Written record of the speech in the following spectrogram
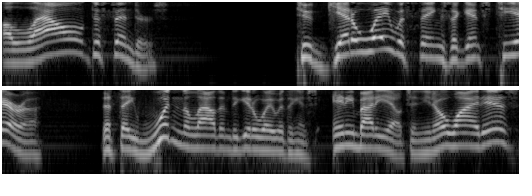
allow defenders to get away with things against Teaira that they wouldn't allow them to get away with against anybody else. And you know why it is?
